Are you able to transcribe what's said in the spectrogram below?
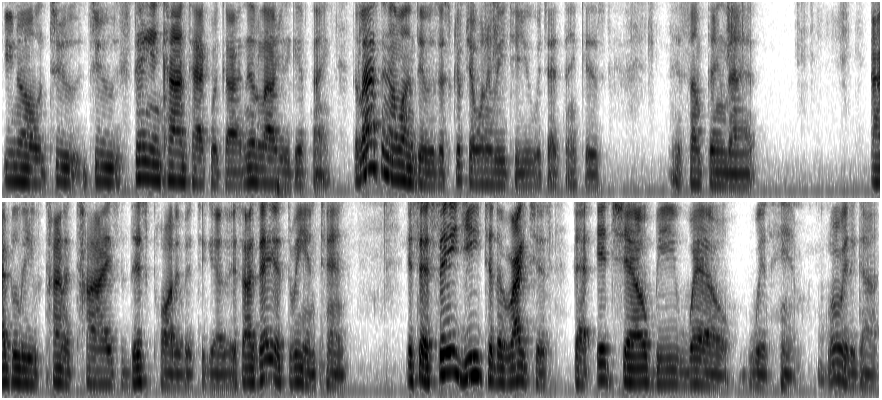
you know, to to stay in contact with God and it'll allow you to give thanks. The last thing I want to do is a scripture I want to read to you, which I think is is something that I believe kind of ties this part of it together. It's Isaiah 3 and 10. It says, Say ye to the righteous that it shall be well with him. Glory to God.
